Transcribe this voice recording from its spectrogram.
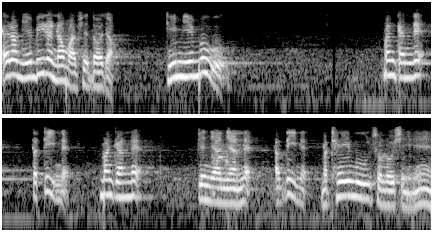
အဲ့တော့မြင်ပြီးတဲ့နောက်မှာဖြစ်တော့ကြောင့်ဒီမြင်မှုကိုမှန်ကန်တဲ့တတိနဲ့မှန်ကန်တဲ့ပညာဉာဏ်နဲ့အသိနဲ့မထိမှုဆိုလို့ရှိရင်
